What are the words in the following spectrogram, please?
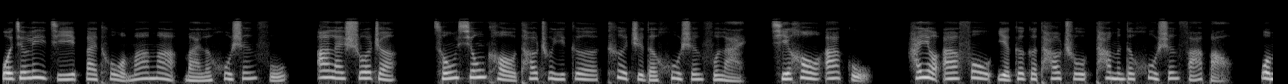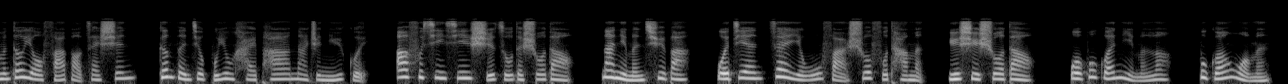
我就立即拜托我妈妈买了护身符。阿来说着，从胸口掏出一个特制的护身符来，其后阿古还有阿父也个个掏出他们的护身法宝。我们都有法宝在身，根本就不用害怕那只女鬼。阿父信心十足的说道：“那你们去吧。”我见再也无法说服他们，于是说道：“我不管你们了，不管我们。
